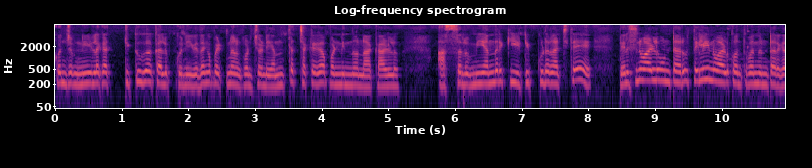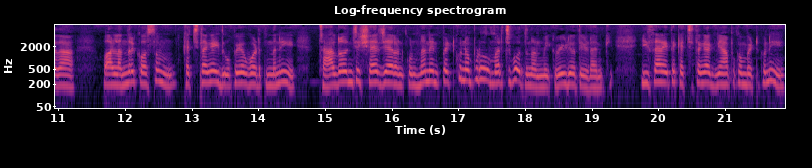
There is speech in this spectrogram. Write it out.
కొంచెం నీళ్ళగా తిక్కుగా కలుపుకొని ఈ విధంగా పెట్టినాను కొంచెం ఎంత చక్కగా పండిందో నా కాళ్ళు. అస్సలు మీ అందరికీ ఈ టిప్ కూడా నచ్చితే తెలిసిన వాళ్ళు ఉంటారు తెలియని వాళ్ళు కొంతమంది ఉంటారు కదా. వాళ్ళందరి కోసం ఖచ్చితంగా ఇది ఉపయోగపడుతుందని చాలా రోజు నుంచి షేర్ చేయాలనుకుంటున్నాను నేను పెట్టుకున్నప్పుడు మర్చిపోతున్నాను మీకు వీడియో తీయడానికి. ఈసారి అయితే ఖచ్చితంగా జ్ఞాపకం పెట్టుకుని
